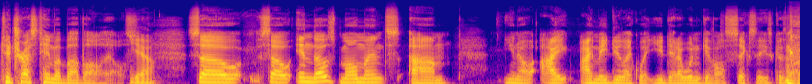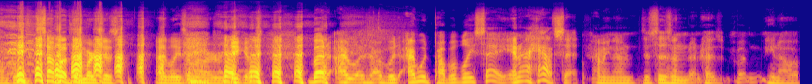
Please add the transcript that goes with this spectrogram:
to trust him above all else. Yeah. So so in those moments, um, you know, I I may do like what you did. I wouldn't give all six of these because I don't believe some of them are just I believe some of them are ridiculous. But I would I would I would probably say, and I have said, I mean, um, this isn't a, you know a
